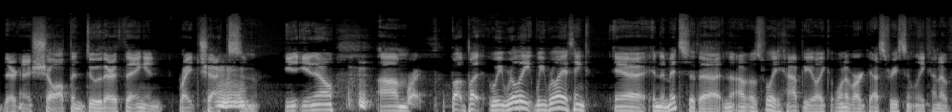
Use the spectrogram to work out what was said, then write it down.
they're gonna show up and do their thing and write checks mm-hmm. and you, you know, um, right? But but we really we really I think uh, in the midst of that, and I was really happy. Like one of our guests recently, kind of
